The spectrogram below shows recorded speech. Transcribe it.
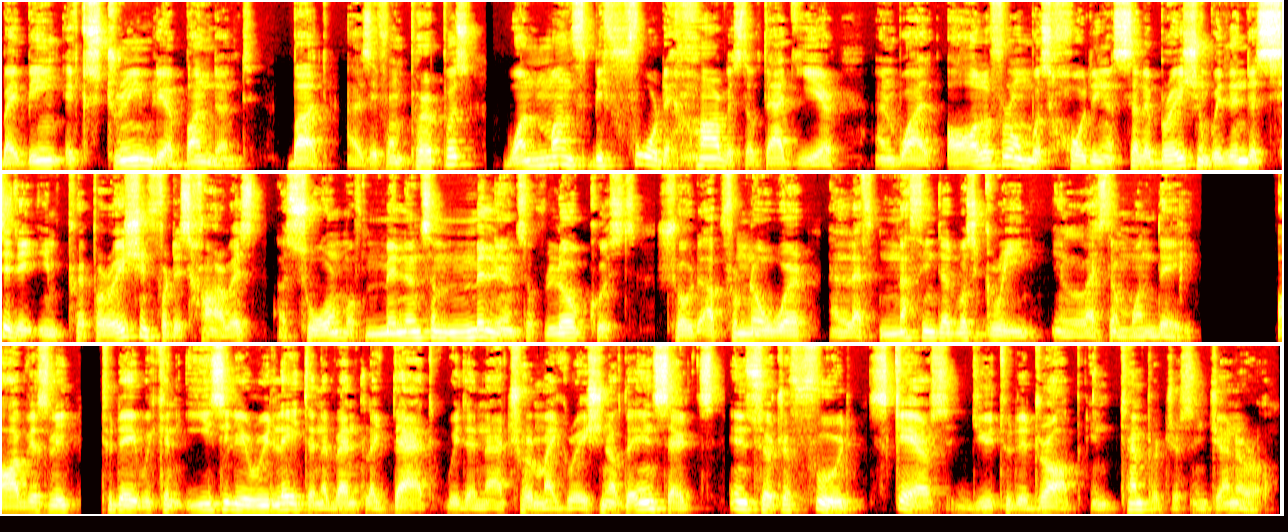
by being extremely abundant. But, as if on purpose, one month before the harvest of that year, and while all of Rome was holding a celebration within the city in preparation for this harvest, a swarm of millions and millions of locusts showed up from nowhere and left nothing that was green in less than one day. Obviously, today we can easily relate an event like that with the natural migration of the insects in search of food scarce due to the drop in temperatures in general.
